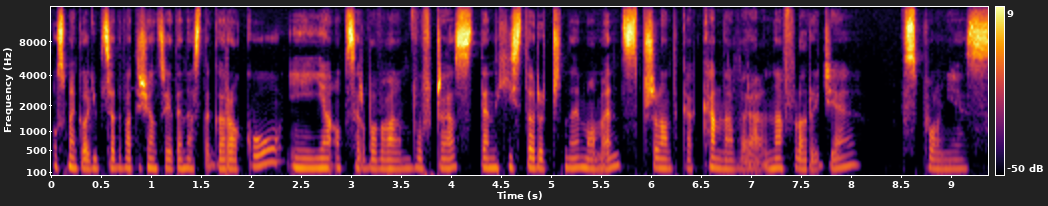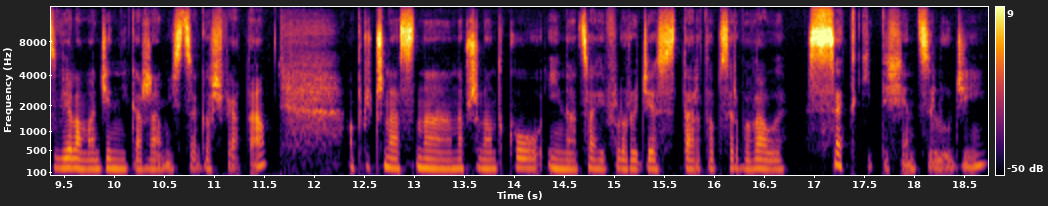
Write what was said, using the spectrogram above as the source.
8 lipca 2011 roku i ja obserwowałam wówczas ten historyczny moment z przelądka Canaveral na Florydzie wspólnie z wieloma dziennikarzami z całego świata. Oprócz nas na, na przylądku i na całej Florydzie start obserwowały setki tysięcy ludzi,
